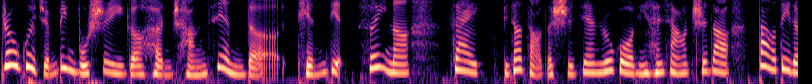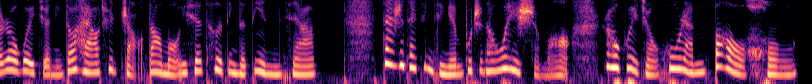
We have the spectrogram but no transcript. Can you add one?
肉桂卷并不是一个很常见的甜点，所以呢，在比较早的时间，如果你很想要吃到道地的肉桂卷，你都还要去找到某一些特定的店家。但是在近几年，不知道为什么肉桂卷忽然爆红，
